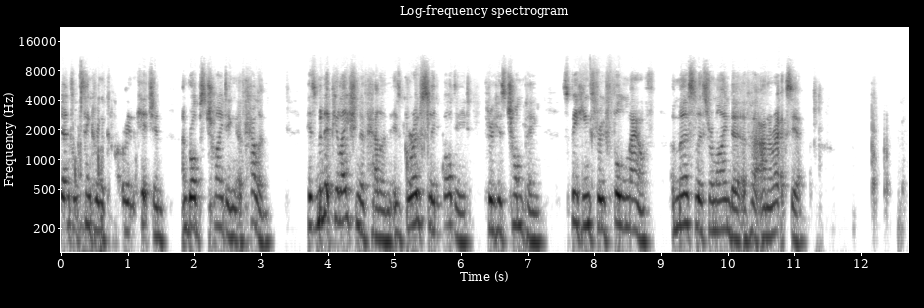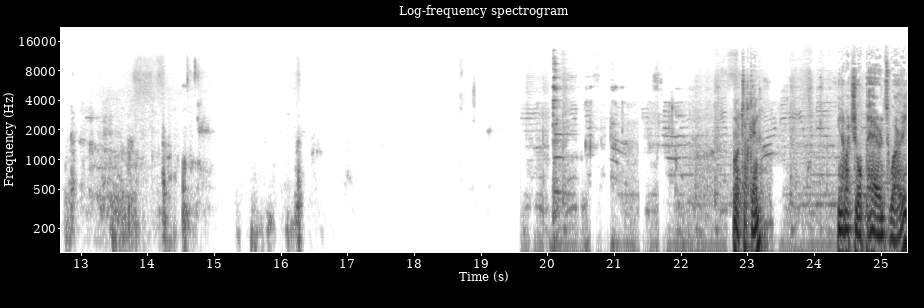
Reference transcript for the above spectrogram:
gentle tinkering of cutlery in the kitchen, and Rob's chiding of Helen. His manipulation of Helen is grossly embodied through his chomping, speaking through full mouth, a merciless reminder of her anorexia. Well, tuck in. You know how much your parents worry?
